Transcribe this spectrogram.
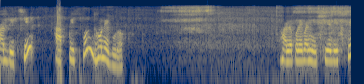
আর দিচ্ছি হাফ টিস্পুন ধনে গুঁড়ো। ভালো করে এবার মিশিয়ে দিচ্ছি।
